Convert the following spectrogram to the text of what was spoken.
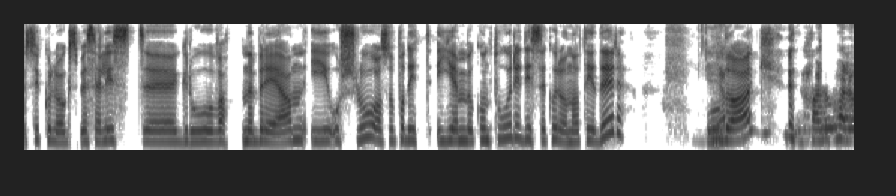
psykologspesialist eh, Gro Vatne Brean i Oslo, også på ditt hjemmekontor i disse koronatider. God ja. dag. Hallo, hallo.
